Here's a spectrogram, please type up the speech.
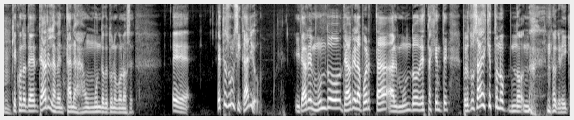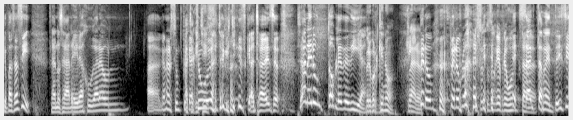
Mm. que es cuando te, te abren las ventanas a un mundo que tú no conoces. Eh, este es un sicario. Y te abre el mundo, te abre la puerta al mundo de esta gente. Pero tú sabes que esto no, no, no, no creéis que pasa así. O sea, no se van a ir a jugar a un. A ganarse un E. Pikachu a E. Cheese, ¿cachai? Se, van a ir un doble de día. Pero ¿por qué no? Claro. Pero, pero Eso- eso que pregunta. Exactamente. ¿Y si,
